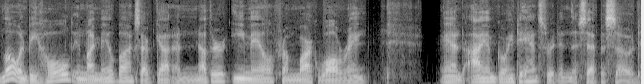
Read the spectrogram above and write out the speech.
lo and behold, in my mailbox, I've got another email from Mark Walring. And I am going to answer it in this episode.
